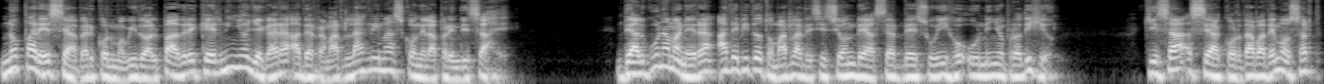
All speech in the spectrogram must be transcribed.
No parece haber conmovido al padre que el niño llegara a derramar lágrimas con el aprendizaje. De alguna manera ha debido tomar la decisión de hacer de su hijo un niño prodigio. Quizá se acordaba de Mozart,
